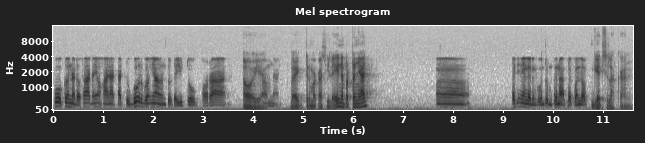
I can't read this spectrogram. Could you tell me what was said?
Pekeh nak dosa dia hana tak tugur goknya untuk di YouTube orang. Oh iya. Baik, terima kasih. Lain pertanyaan? Uh, lain untuk. Get silakan.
